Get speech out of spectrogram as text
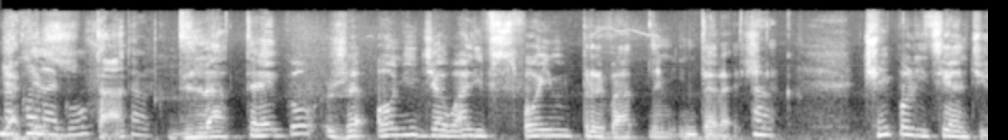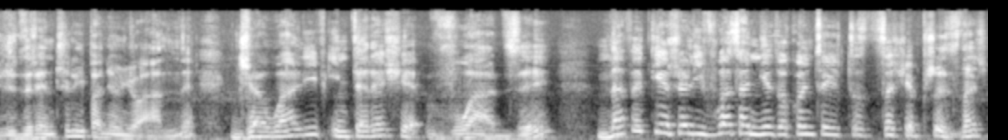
Na jak kolegów, jest, tak, tak. dlatego, że oni działali w swoim prywatnym interesie. Tak. Ci policjanci, że dręczyli panią Joannę, działali w interesie władzy, nawet jeżeli władza nie do końca chce się przyznać,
